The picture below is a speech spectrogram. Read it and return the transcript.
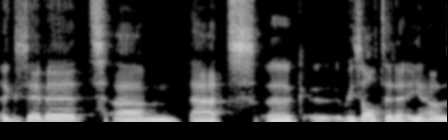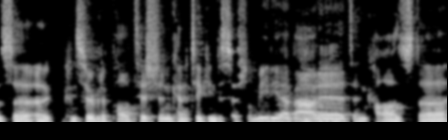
exhibit um, that uh, resulted, you know, it was a, a, conservative politician kind of taking to social media about mm-hmm. it and caused uh,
